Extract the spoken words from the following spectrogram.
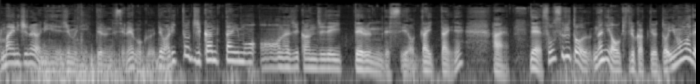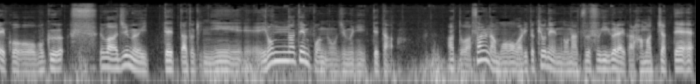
毎日のようにジムに行ってるんですよね、僕。で、割と時間帯も同じ感じで行ってるんですよ、大体ね。はい。で、そうすると何が起きてるかっていうと、今までこう、僕はジム行ってた時に、いろんな店舗のジムに行ってたあとはサウナも割と去年の夏過ぎぐらいからハマっちゃって、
